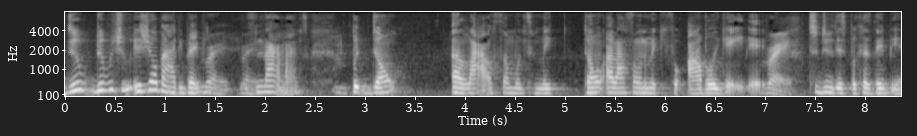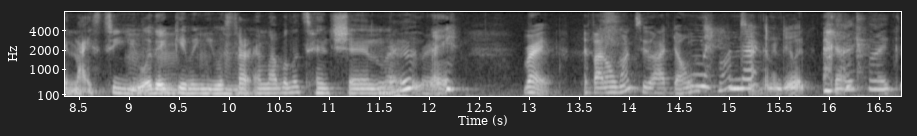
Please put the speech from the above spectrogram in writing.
do do what you is your body baby Right, it's not right. Mm-hmm. mine but don't allow someone to make don't allow someone to make you feel obligated Right. Mm-hmm, to do this because they're being nice to you or they're mm-hmm, giving you a mm-hmm. certain level of attention Right, right. Right. If I don't want to, I don't I'm want not to. gonna do it. Okay? like,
